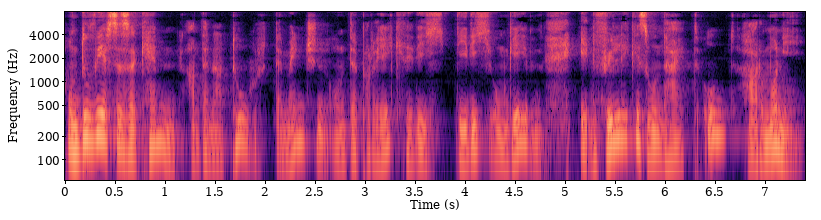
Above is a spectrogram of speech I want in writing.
Und du wirst es erkennen an der Natur, der Menschen und der Projekte, die, dich, die dich umgeben, in Fülle, Gesundheit und Harmonie.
